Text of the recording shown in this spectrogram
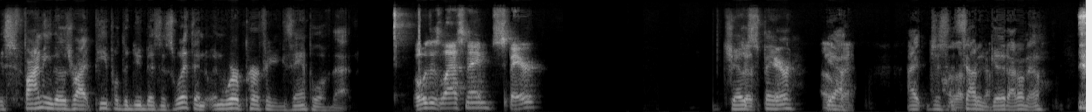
is finding those right people to do business with, and, and we're a perfect example of that. What was his last name? Spare. Joe Joe Spare. Okay. Yeah. I just I'll it sounded good. I don't know.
